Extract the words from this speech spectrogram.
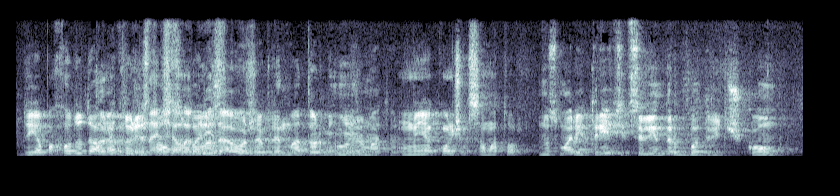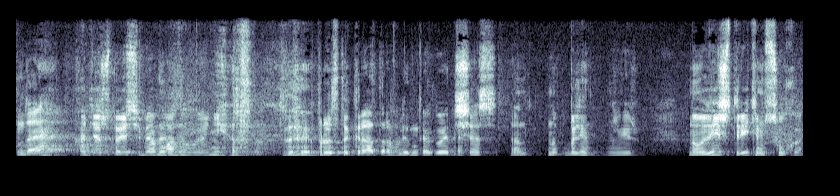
Да я, походу, да, в Только натуре стал начало года, а уже, блин, мотор меняет. Уже мотор. У меня кончился мотор. Ну смотри, третий цилиндр бодрячком. Да? Хотя что я себя обманываю? Нет. Просто кратер, блин, какой-то. Сейчас. А, Ну, блин, не вижу. Но вот видишь, в третьем сухо.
